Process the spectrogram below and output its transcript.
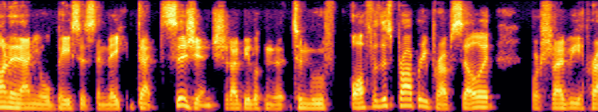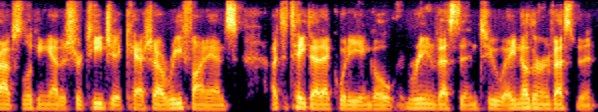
on an annual basis and make that decision. Should I be looking to, to move off of this property, perhaps sell it, or should I be perhaps looking at a strategic cash out refinance uh, to take that equity and go reinvest it into another investment,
